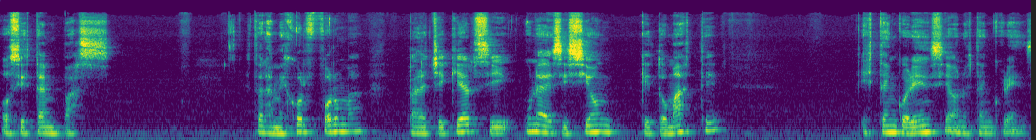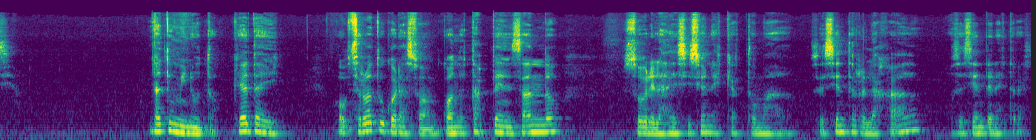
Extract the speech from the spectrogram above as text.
o si está en paz. Esta es la mejor forma para chequear si una decisión que tomaste está en coherencia o no está en coherencia. Date un minuto, quédate ahí. Observa tu corazón cuando estás pensando sobre las decisiones que has tomado. ¿Se siente relajado o se siente en estrés?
